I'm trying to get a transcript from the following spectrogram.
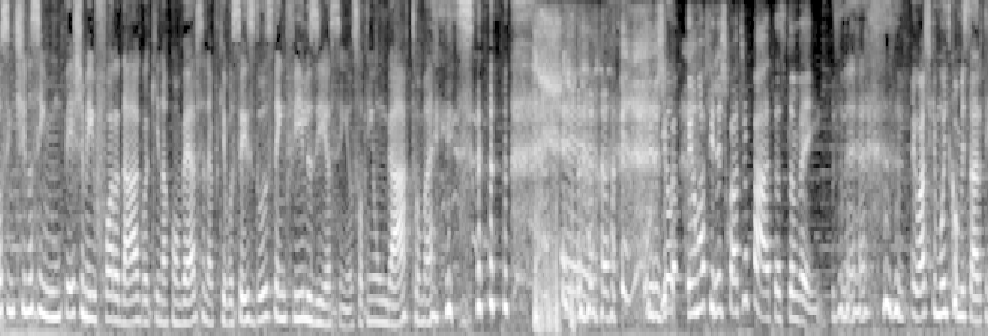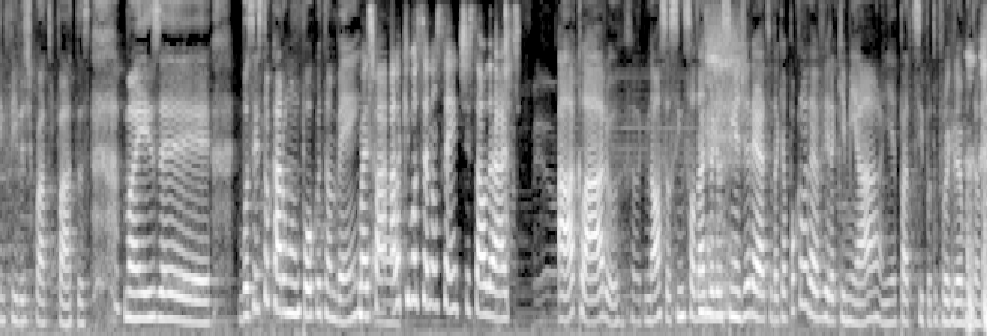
Tô sentindo, assim, um peixe meio fora d'água aqui na conversa, né? Porque vocês duas têm filhos e, assim, eu só tenho um gato, mas. é... de... eu... Tem uma filha de quatro patas também. Né? Eu acho que muito comissário tem filhos de quatro patas. Mas é... vocês tocaram um pouco também. Mas fala a... que você não sente saudade. Ah, claro. Nossa, eu sinto saudade da Gracinha direto. Daqui a pouco ela deve vir aqui miar e participa do programa também.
